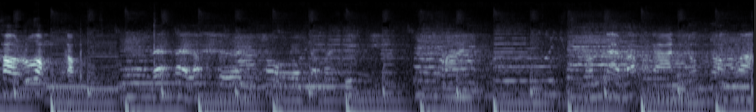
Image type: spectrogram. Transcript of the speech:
เข้าร่วมกับ และได้รับเชิญเข้าเป็นสมาชิกใหม่จนได้รับการยกย่องว่า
